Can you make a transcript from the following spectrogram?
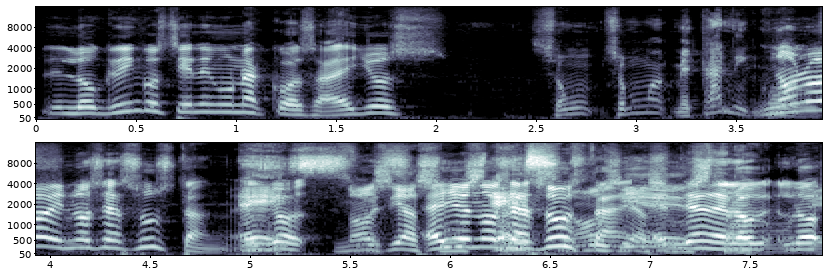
Los gringos tienen una cosa, ellos. Son, son mecánicos. No, no, y no se asustan. Ellos, No se asustan. ellos no se asustan. asustan, Los,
